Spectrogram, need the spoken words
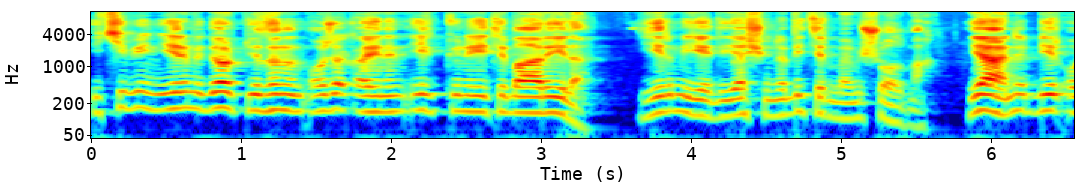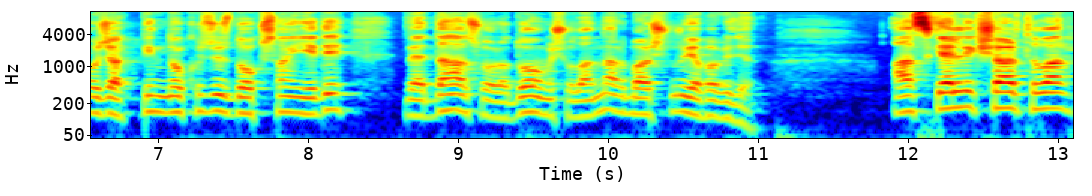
2024 yılının Ocak ayının ilk günü itibarıyla 27 yaşını bitirmemiş olmak. Yani 1 Ocak 1997 ve daha sonra doğmuş olanlar başvuru yapabiliyor. Askerlik şartı var.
